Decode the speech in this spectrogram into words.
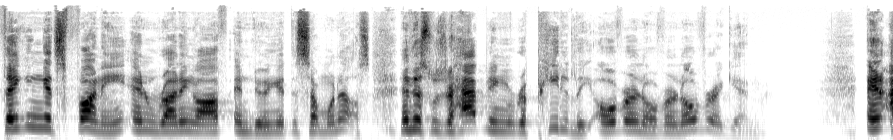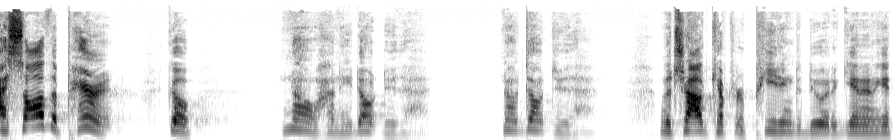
thinking it's funny and running off and doing it to someone else. And this was happening repeatedly over and over and over again. And I saw the parent go, No, honey, don't do that. No, don't do that. And the child kept repeating to do it again and again.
